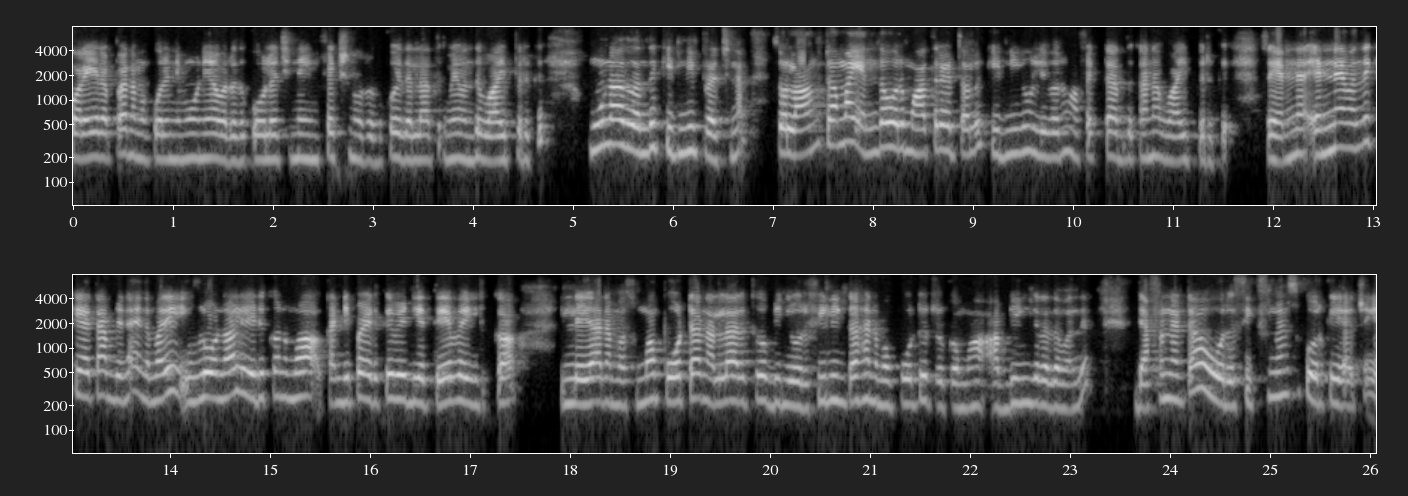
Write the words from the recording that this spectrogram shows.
குறையிறப்ப நமக்கு ஒரு நிமோனியா வர்றதுக்கோ இல்லை சின்ன இன்ஃபெக்ஷன் வர்றதுக்கோ இது எல்லாத்துக்குமே வந்து வாய்ப்பு இருக்கு. மூணாவது வந்து கிட்னி பிரச்சனை. ஸோ லாங் டேர்மா எந்த ஒரு மாத்திரை எடுத்தாலும் கிட்னியும் லிவரும் அஃபெக்ட் ஆகிறதுக்கான வாய்ப்பு இருக்கு. ஸோ என்ன என்ன வந்து கேட்டேன் அப்படின்னா இந்த மாதிரி இவ்வளோ நாள் எடுக்கணுமா? கண்டிப்பா எடுக்க வேண்டிய தேவை இருக்கா? இல்லையா? நம்ம சும்மா போட்டா நல்லா இருக்கு அப்படிங்கிற ஒரு ஃபீலிங்காக நம்ம போட்டுட்டு இருக்கோமா? அப்படிங்கிறத வந்து டெஃபினட்டா ஒரு சிக்ஸ் மந்த்ஸ்க்கு ஒருக்கையாச்சும்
